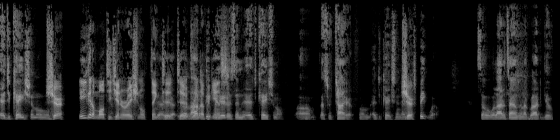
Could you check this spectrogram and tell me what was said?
educational. Sure. Yeah, you got a multi generational thing yeah, to, yeah, to run up against. Here that's in the educational, um, that's retired from education and sure. speak well. So a lot of times when I go out to give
